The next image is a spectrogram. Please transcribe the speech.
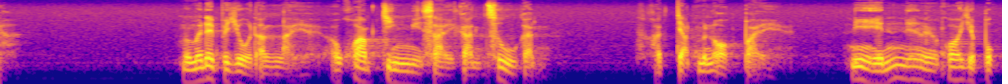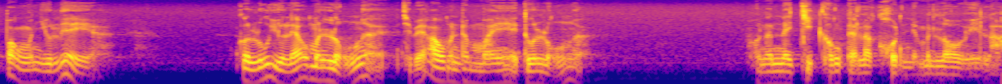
อะมันไม่ได้ประโยชน์อะไร เอาความจริงมีใส่กันสู้กัน ขจัดมันออกไป นี่เห็นนี่เลยก็จะปกป้องมันอยู่เรื่อยอะ ก็รู้อยู่แล้วมันหลงอะจะไปเอามันทำไมไอ้ตัวหลงอะ เพราะนั้นในจิตของแต่ละคนเนี่ยมันรอเวลา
